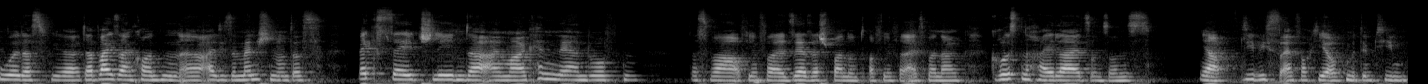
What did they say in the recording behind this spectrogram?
cool, dass wir dabei sein konnten, äh, all diese Menschen und das Backstage-Leben da einmal kennenlernen durften. Das war auf jeden Fall sehr, sehr spannend und auf jeden Fall eines meiner größten Highlights. Und sonst, ja, liebe ich es einfach hier auch mit dem Team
